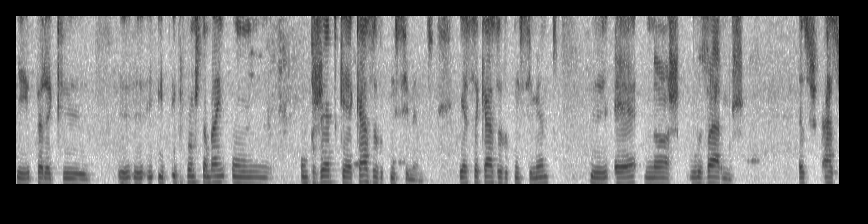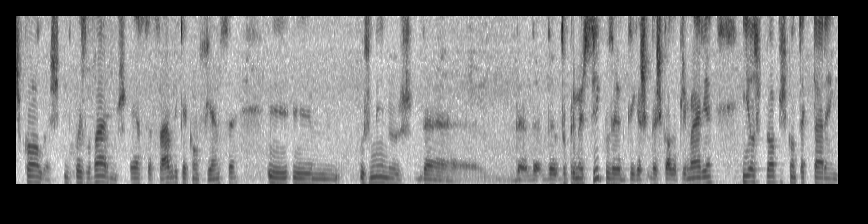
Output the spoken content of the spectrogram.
e para que e, e, e propomos também um, um projeto que é a Casa do Conhecimento. Essa Casa do Conhecimento eh, é nós levarmos as, às escolas e depois levarmos essa fábrica, confiança, e, os meninos da, da, da, do primeiro ciclo da antiga da escola primária e eles próprios contactarem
